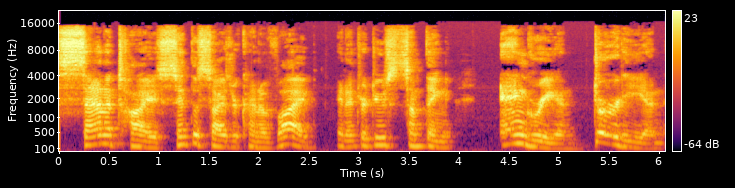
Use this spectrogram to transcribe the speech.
sanitized synthesizer kind of vibe and introduced something angry and dirty and,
